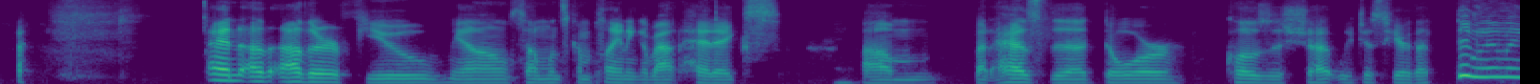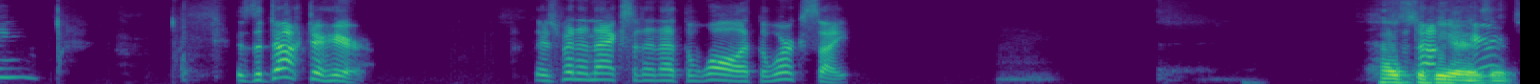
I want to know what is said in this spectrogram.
and other few, you know, someone's complaining about headaches. Um, but as the door closes shut, we just hear that ding ding ding. Is the doctor here? There's been an accident at the wall at the work site. How severe is it?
